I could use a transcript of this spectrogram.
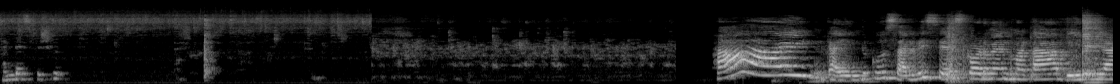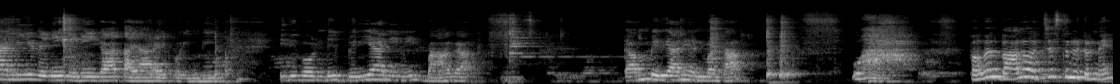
సండే స్పెషల్ హాయ్ ఇంకా ఎందుకు సర్వీస్ చేసుకోవడమే అనమాట బిర్యానీ రెడీ రెడీగా తయారైపోయింది. ఇదిగోండి బిర్యానీని బాగా దమ్ బిర్యానీ అనమాట వా పొగలు బాగా వచ్చేస్తున్నట్టున్నాయి.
